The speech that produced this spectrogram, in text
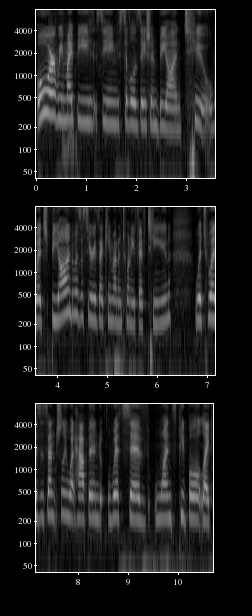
or we might be seeing Civilization Beyond 2, which Beyond was a series that came out in 2015, which was essentially what happened with Civ once people, like,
